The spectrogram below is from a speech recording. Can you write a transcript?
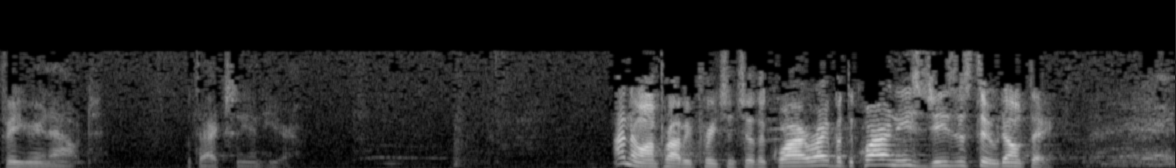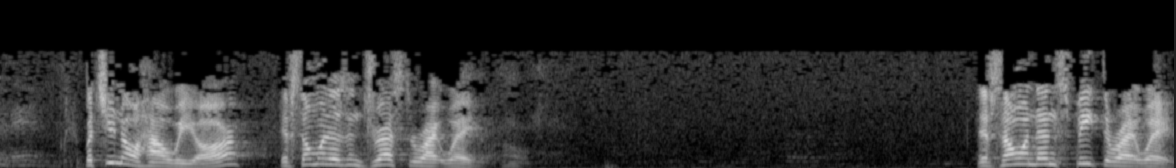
figuring out what's actually in here. I know I'm probably preaching to the choir, right? But the choir needs Jesus too, don't they? Amen. But you know how we are. If someone doesn't dress the right way, if someone doesn't speak the right way,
